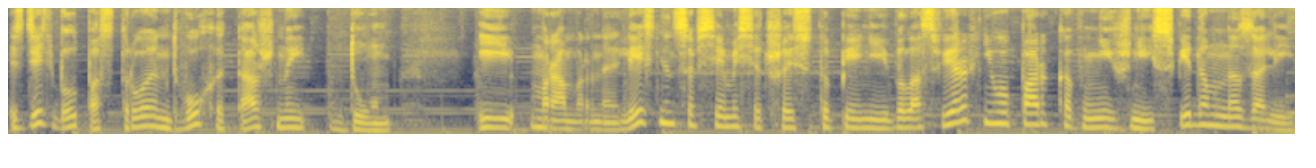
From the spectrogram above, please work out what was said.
здесь был построен двухэтажный дом, и мраморная лестница в 76 ступеней вела с верхнего парка в нижний с видом на залив.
